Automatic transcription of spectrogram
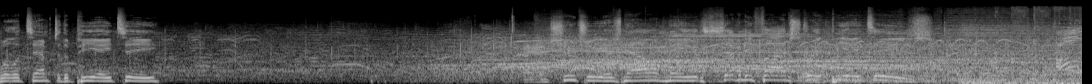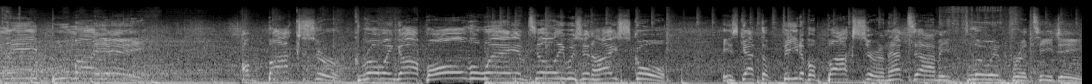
will attempt the PAT. And Ciucci has now made 75 straight PATs. Ali Bomaye, a boxer growing up all the way until he was in high school. He's got the feet of a boxer, and that time he flew in for a TD.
